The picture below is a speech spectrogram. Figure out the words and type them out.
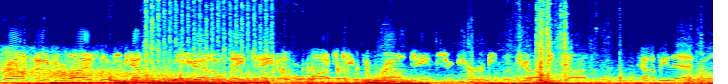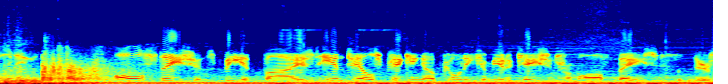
Ground neutralize those chemicals. Shadow maintain overwatch. Keep the ground team secure until the job's done. Copy that, Gold Eagle. All stations, be advised, Intel's picking up Konni communications from off base. They're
